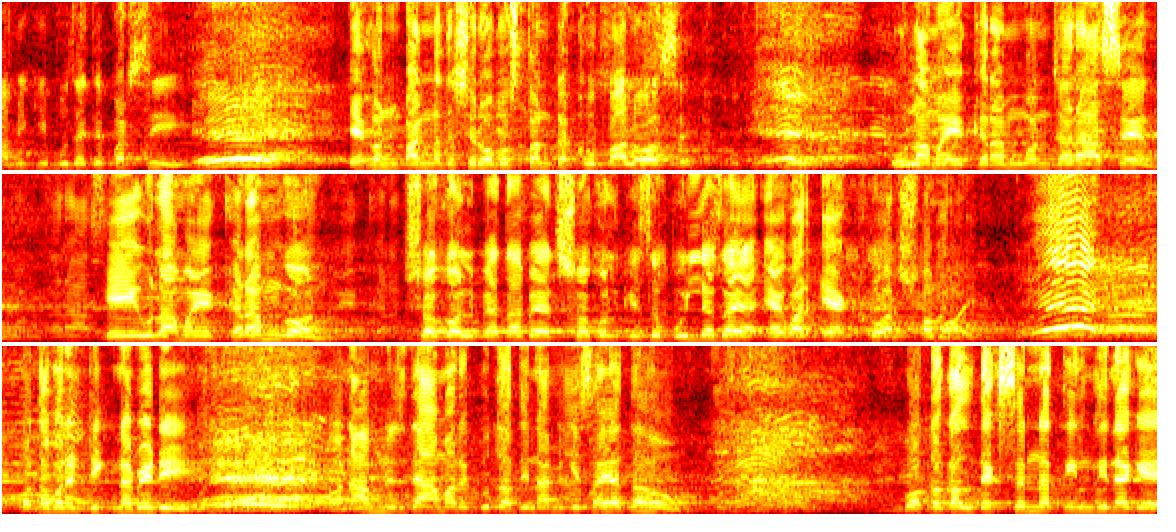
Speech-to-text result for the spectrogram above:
আমি কি বুঝাইতে পারছি? এখন বাংলাদেশের অবস্থানটা খুব ভালো আছে। উলামায়ে কেরামগণ যারা আছেন, এই উলামায়ে কেরামগণ সকল বেদাবেদ সকল কিছু বুঝলে যায়, একবার এক হওয়ার সময়। কথা বলেন ঠিক না বেডি আপনি যদি আমার গোটা দিন, আমি কি চাইয়াতা হও গতকাল দেখছেন না তিন দিন আগে?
